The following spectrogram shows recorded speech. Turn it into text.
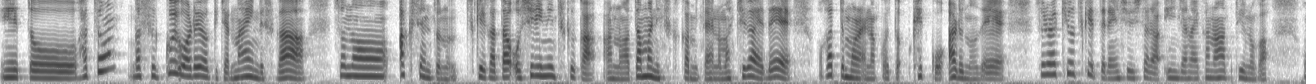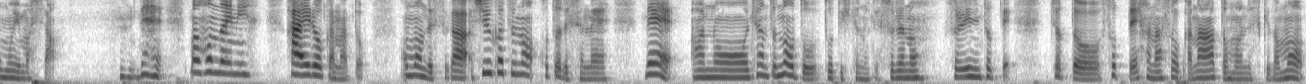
えーと、発音がすっごい悪いわけじゃないんですがそのアクセントの付け方お尻につくかあの頭につくかみたいな間違いで分かってもらえないこと結構あるのでそれは気をつけて練習したらいいんじゃないかなっていうのが思いました。で、まあ、本題に入ろうかなと思うんですが就活のことですねで、あのー、ちゃんとノートを取ってきたのでそれのそれにとってちょっと沿って話そうかなと思うんですけども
